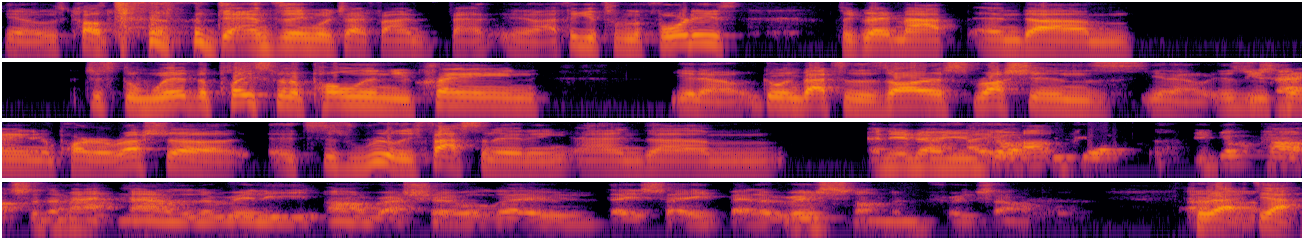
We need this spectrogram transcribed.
you know, it's called Danzig, which I find, you know, I think it's from the 40s. It's a great map, and um, just the way the placement of Poland, Ukraine, you know, going back to the Tsarist Russians, you know, is exactly. Ukraine a part of Russia? It's just really fascinating. And um, and you know, you've I, got, you've got you've got parts of the map now that are really are Russia, although they say Belarus on them, for example. Correct. Uh, yeah.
